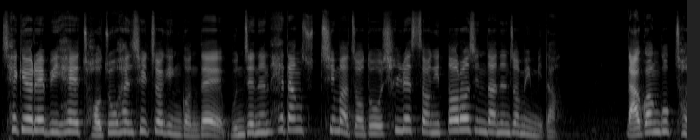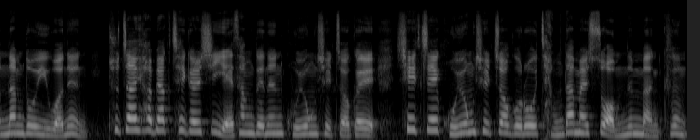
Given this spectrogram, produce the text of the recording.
체결에 비해 저조한 실적인 건데 문제는 해당 수치마저도 신뢰성이 떨어진다는 점입니다. 나광국 전남도 의원은 투자 협약 체결 시 예상되는 고용 실적을 실제 고용 실적으로 장담할 수 없는 만큼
